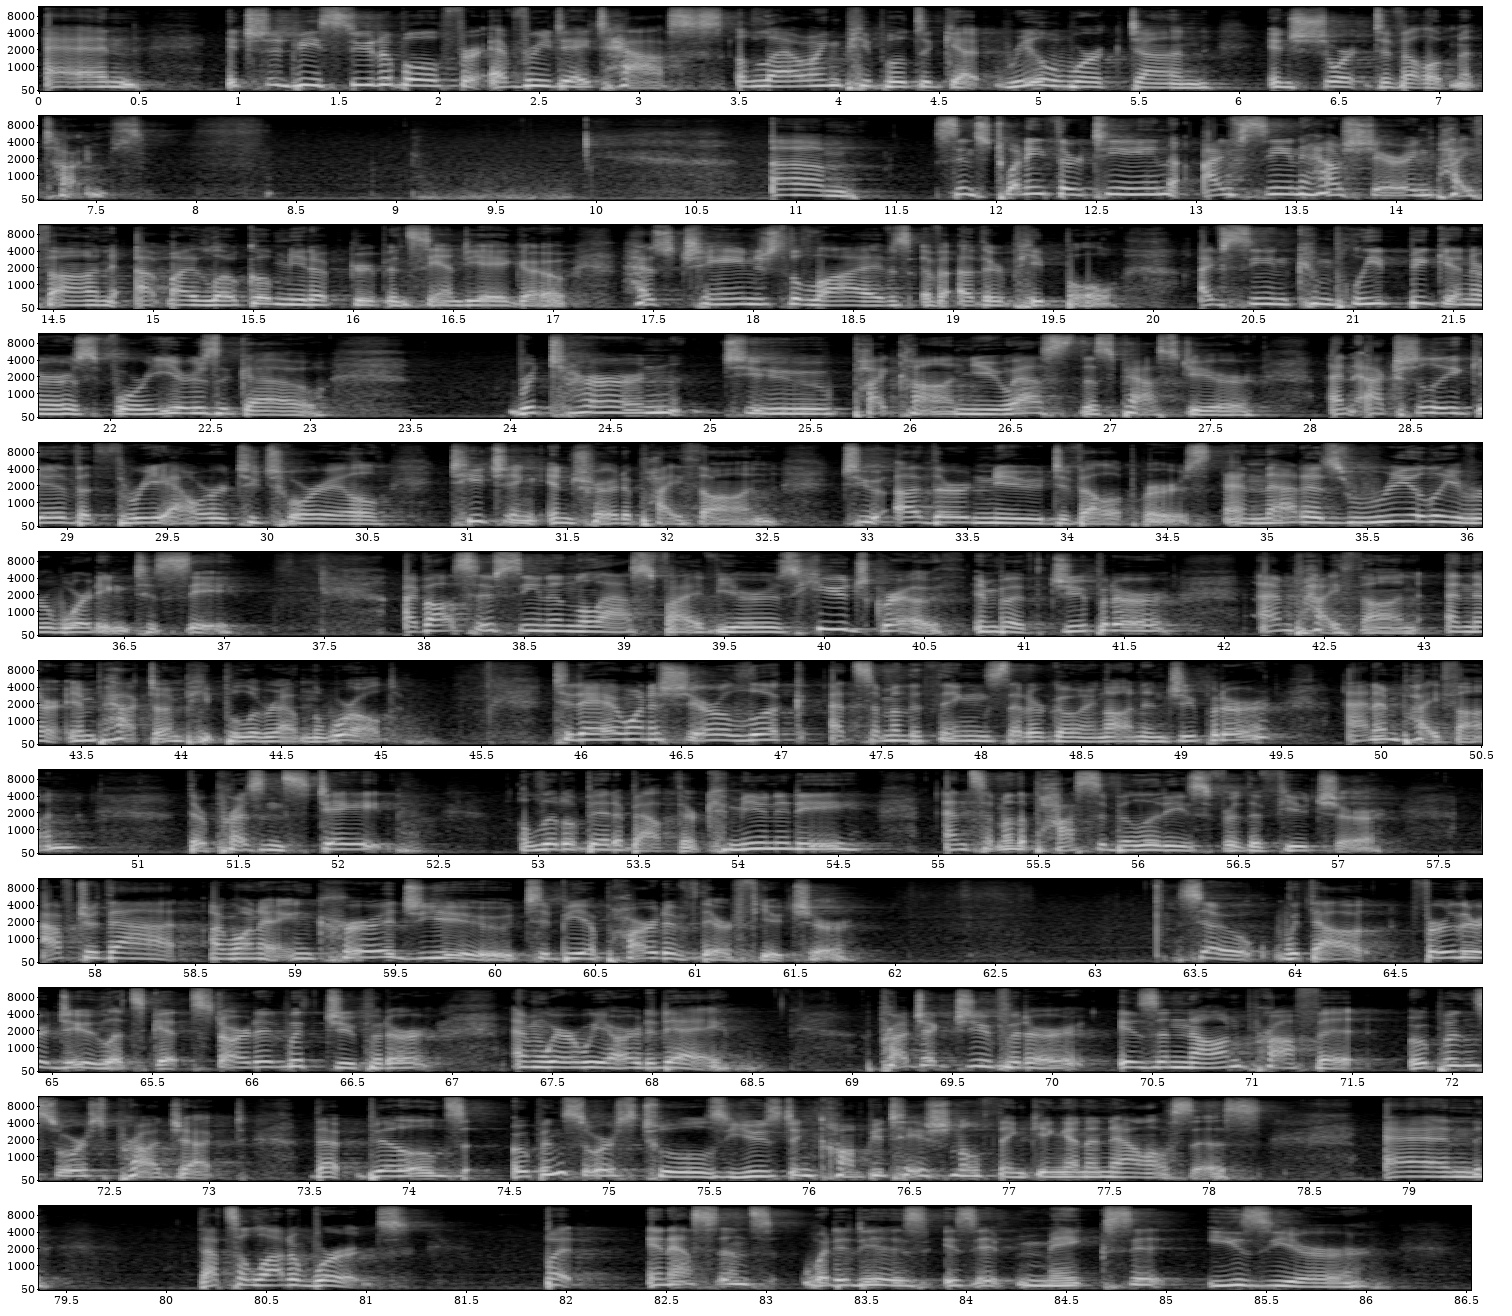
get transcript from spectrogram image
And it should be suitable for everyday tasks, allowing people to get real work done in short development times. Um, since 2013, I've seen how sharing Python at my local meetup group in San Diego has changed the lives of other people. I've seen complete beginners four years ago return to PyCon US this past year and actually give a three-hour tutorial teaching Intro to Python to other new developers. And that is really rewarding to see. I've also seen in the last five years huge growth in both Jupyter and Python and their impact on people around the world. Today I want to share a look at some of the things that are going on in Jupyter and in Python, their present state, a little bit about their community, and some of the possibilities for the future. After that, I want to encourage you to be a part of their future. So without further ado, let's get started with Jupyter and where we are today. Project Jupyter is a nonprofit open source project that builds open source tools used in computational thinking and analysis. And that's a lot of words. But in essence, what it is, is it makes it easier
